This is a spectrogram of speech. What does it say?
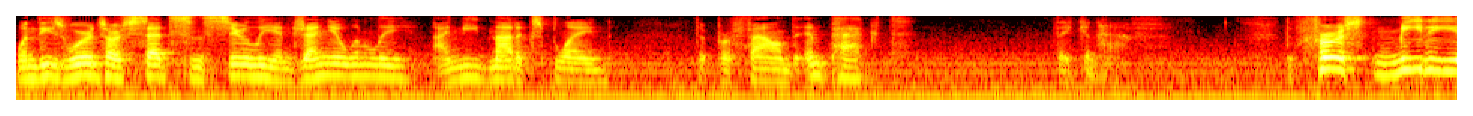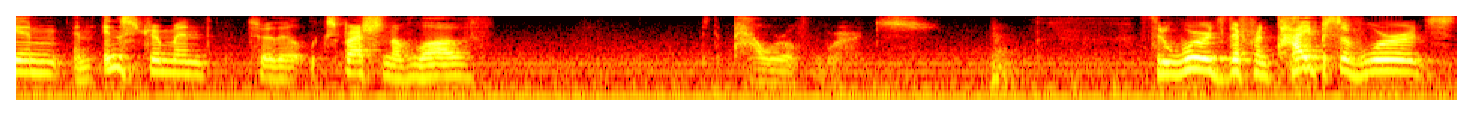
When these words are said sincerely and genuinely, I need not explain the profound impact they can have. The first medium and instrument to the expression of love is the power of words. Through words, different types of words,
